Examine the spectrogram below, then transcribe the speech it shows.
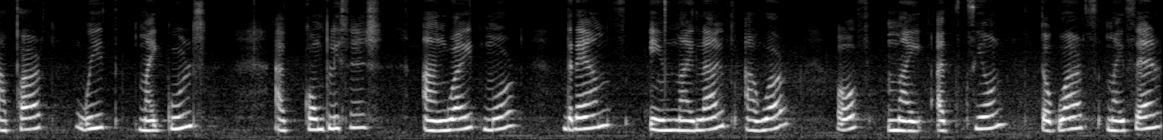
a part with my goals, accomplishments, and with more dreams in my life aware of my action towards myself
